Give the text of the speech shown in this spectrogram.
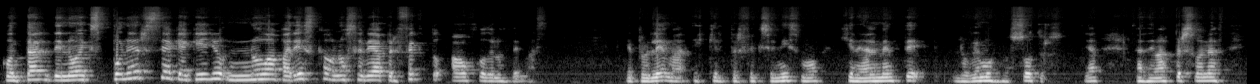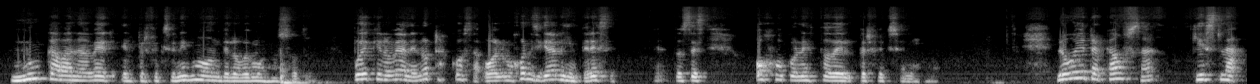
con tal de no exponerse a que aquello no aparezca o no se vea perfecto a ojo de los demás. El problema es que el perfeccionismo generalmente lo vemos nosotros, ¿ya? Las demás personas nunca van a ver el perfeccionismo donde lo vemos nosotros. Puede que lo vean en otras cosas o a lo mejor ni siquiera les interese. Entonces, ojo con esto del perfeccionismo. Luego hay otra causa que es la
